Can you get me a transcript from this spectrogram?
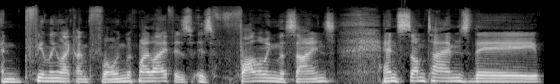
and feeling like I'm flowing with my life is is following the signs, and sometimes they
